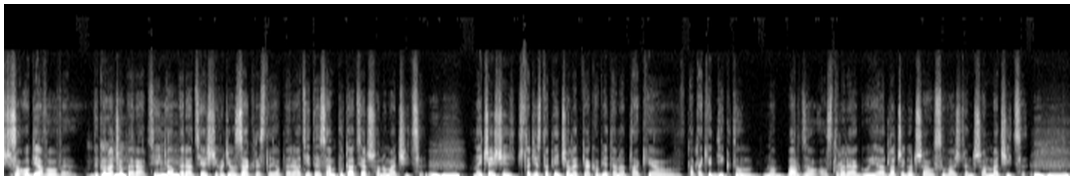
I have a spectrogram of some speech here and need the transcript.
jeśli są objawowe, wykonać mm -hmm. operację. I ta mm -hmm. operacja, jeśli chodzi o zakres tej operacji, to jest amputacja trzonu macicy. Mm -hmm. Najczęściej 45-letnia kobieta na takie, na takie diktum no, bardzo ostro reaguje. A dlaczego trzeba usuwać ten trzon macicy? Mhm.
